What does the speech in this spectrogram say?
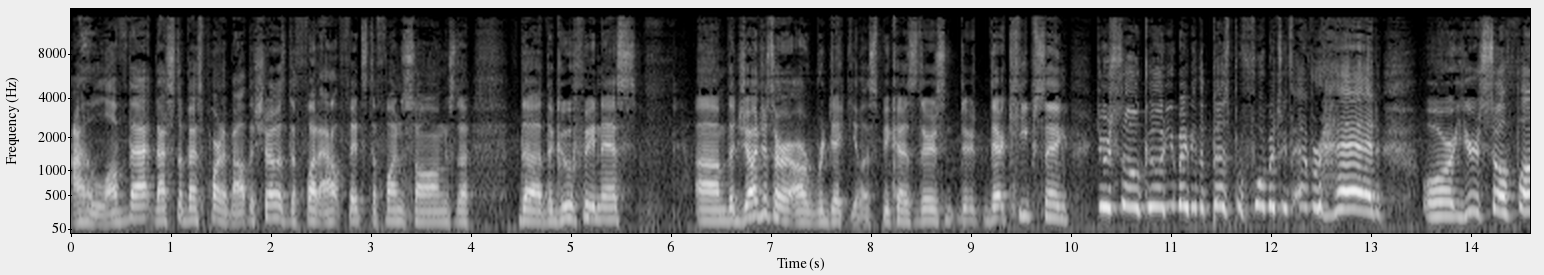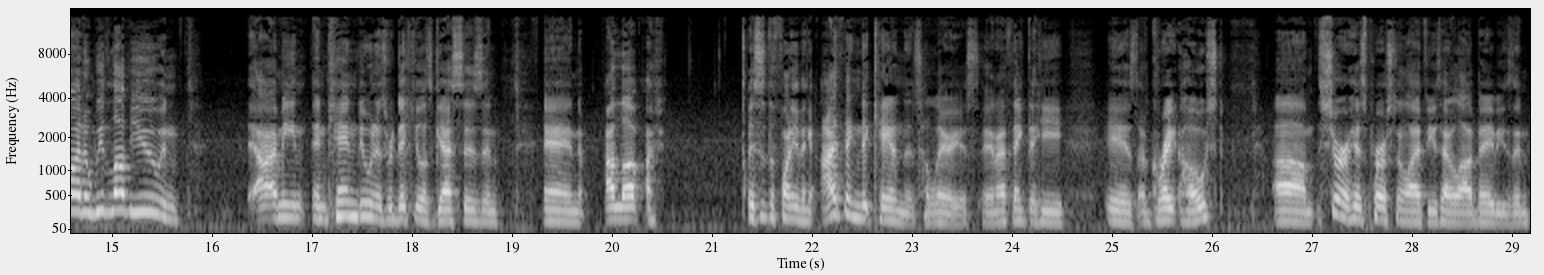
I love that. That's the best part about the show is the fun outfits, the fun songs, the the the goofiness. Um, the judges are, are ridiculous because there's they keep saying you're so good, you may be the best performance we've ever had, or you're so fun and we love you. And I mean, and Ken doing his ridiculous guesses and and I love. I, this is the funny thing. I think Nick Cannon is hilarious, and I think that he is a great host. Um, sure, his personal life, he's had a lot of babies, and,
